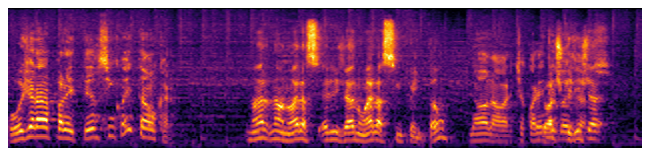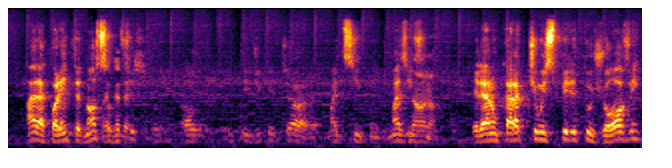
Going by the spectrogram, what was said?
Hoje era para ele ter uns cinquentão, cara. Não, era, não, não era, ele já não era cinquentão? Não, não, ele tinha 42 Eu acho que ele anos. Já... Ah, era 40, nossa, 42. eu, entendi que ele tinha mais de 50, mas enfim. Não, não. Ele era um cara que tinha um espírito jovem,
